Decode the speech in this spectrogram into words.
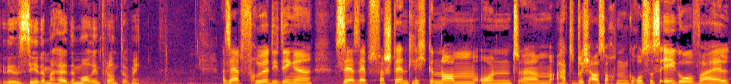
I didn't see them. I had them all in front of me. Also er hat früher die Dinge sehr selbstverständlich genommen und ähm, hatte durchaus auch ein großes Ego, weil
